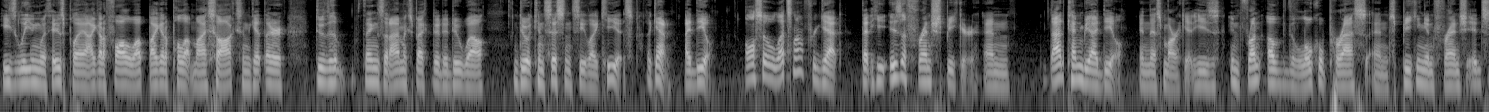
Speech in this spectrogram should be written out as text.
he's leading with his play. I got to follow up. I got to pull up my socks and get there, do the things that I'm expected to do well, do it consistency like he is. Again, ideal. Also, let's not forget that he is a French speaker, and that can be ideal in this market. He's in front of the local press and speaking in French. It's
